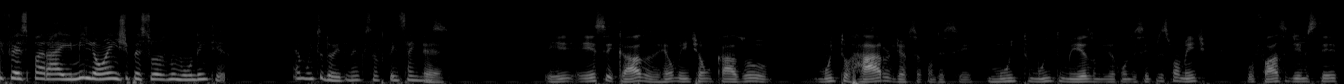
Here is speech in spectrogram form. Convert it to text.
que fez parar aí milhões de pessoas no mundo inteiro. É muito doido, né, Gustavo, pensar nisso. É. E esse caso realmente é um caso muito raro de acontecer. Muito, muito mesmo de acontecer, principalmente o fato de eles ter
